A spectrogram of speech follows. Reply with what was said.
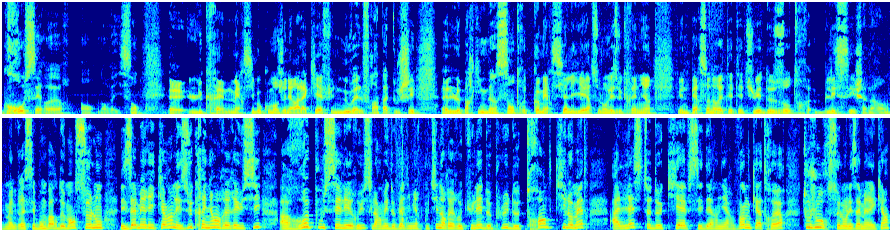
grosse erreur en envahissant euh, l'Ukraine. Merci beaucoup, mon général. À Kiev, une nouvelle frappe a touché euh, le parking d'un centre commercial hier. Selon les Ukrainiens, une personne aurait été tuée, deux autres blessés, Chana. Hein. Malgré ces bombardements, selon les Américains, les Ukrainiens auraient réussi à repousser les Russes. L'armée de Vladimir Poutine aurait reculé de plus de 30 kilomètres à l'est de Kiev ces dernières 24 heures. Toujours selon les Américains,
